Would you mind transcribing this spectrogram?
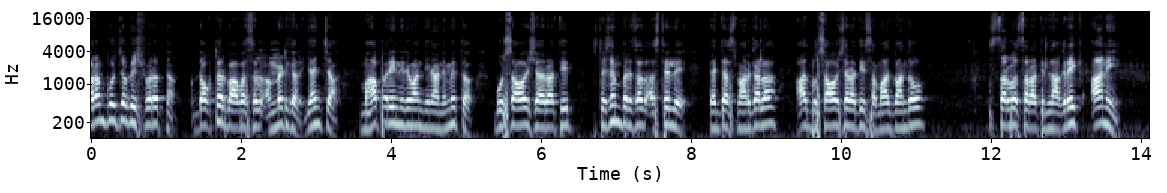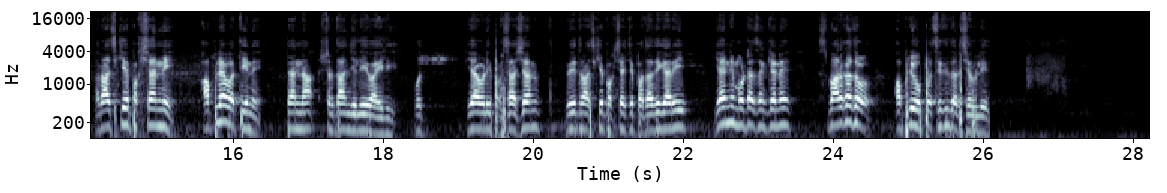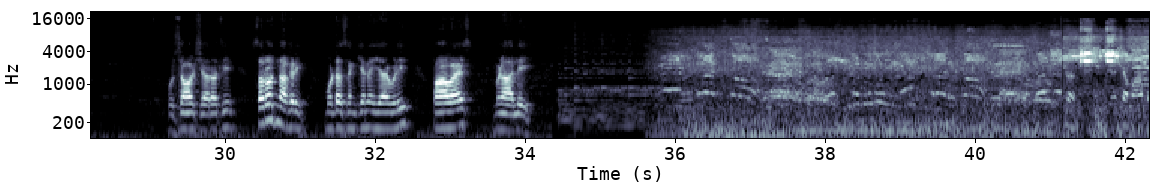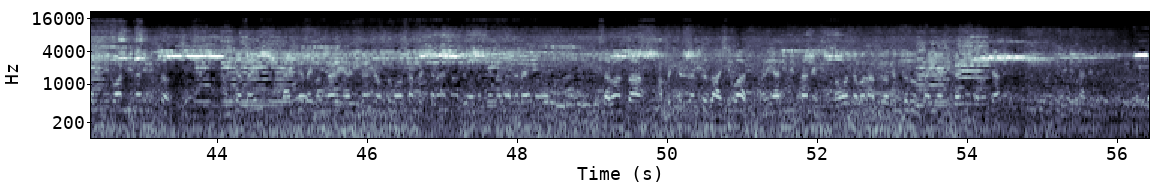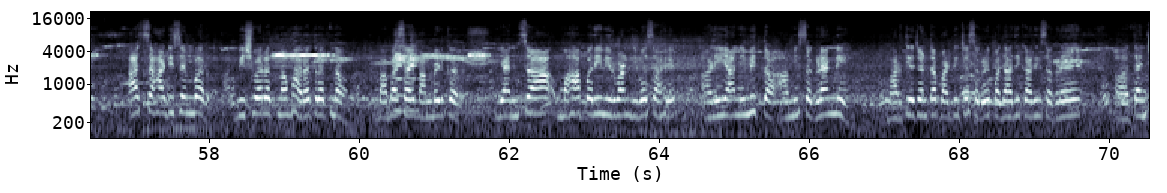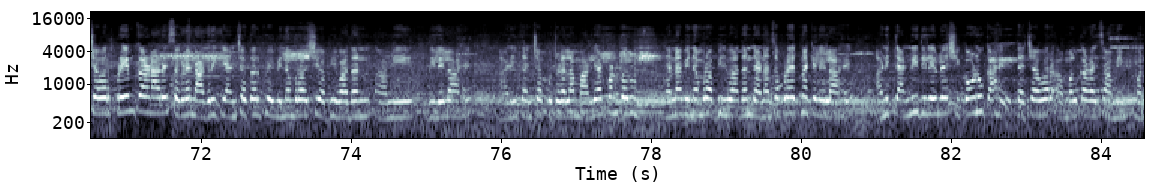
परमपूज्य विश्वरत्न डॉक्टर बाबासाहेब आंबेडकर यांच्या महापरिनिर्वाण दिनानिमित्त भुसावळ शहरातील स्टेशन परिसरात असलेले त्यांच्या स्मारकाला आज भुसावळ शहरातील समाज बांधव सर्व स्तरातील नागरिक आणि राजकीय पक्षांनी आपल्या वतीने त्यांना श्रद्धांजली वाहिली व यावेळी प्रशासन विविध राजकीय पक्षाचे पदाधिकारी यांनी मोठ्या संख्येने स्मारकाजवळ आपली उपस्थिती दर्शवली. भुसावळ शहरातील सर्वच नागरिक मोठ्या संख्येने यावेळी पाहावयास मिळाले. याच्या महापरिनिर्वाण दिनानिमित्त आमच्या गायत्रीताई बंगाळे या ठिकाणी डॉक्टर बाबासाहेब आंबेडकरांना आहे. सर्वांचा आंबेडकर जनतेचा आशीर्वाद आणि या निमित्ताने बाबासाहेबांना अभिवादन करून काही या ठिकाणी सर्वांच्या आज सहा डिसेंबर विश्वरत्न भारतरत्न बाबासाहेब आंबेडकर यांचा महापरिनिर्वाण दिवस आहे. आणि या निमित्त आम्ही सगळ्यांनी भारतीय जनता पार्टीचे सगळे पदाधिकारी सगळे त्यांच्यावर प्रेम करणारे सगळे नागरिक यांच्यातर्फे विनम्र अशी अभिवादन आम्ही दिलेलं आहे. आणि त्यांच्या पुतळ्याला माल्यार्पण करून त्यांना विनम्र अभिवादन देण्याचा प्रयत्न केलेला आहे. आणि त्यांनी दिलेले शिकवणूक आहे त्याच्यावर अंमल करायचा आम्ही मन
